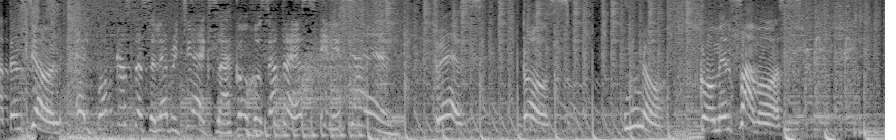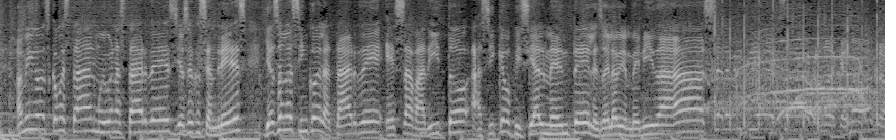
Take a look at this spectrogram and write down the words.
Atención, el podcast de Celebrity Exa con José Andrés inicia en 3, 2, 1. Comenzamos. Amigos, ¿cómo están? Muy buenas tardes. Yo soy José Andrés. Ya son las 5 de la tarde, es sabadito, así que oficialmente les doy la bienvenida a Celebrity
